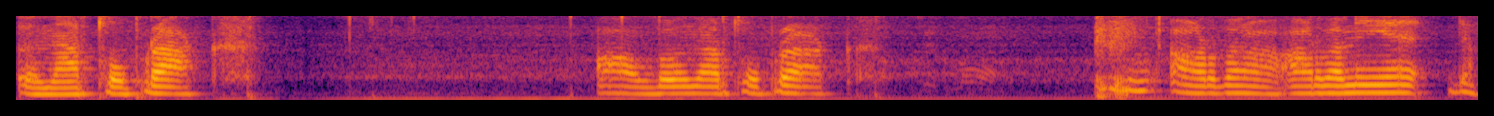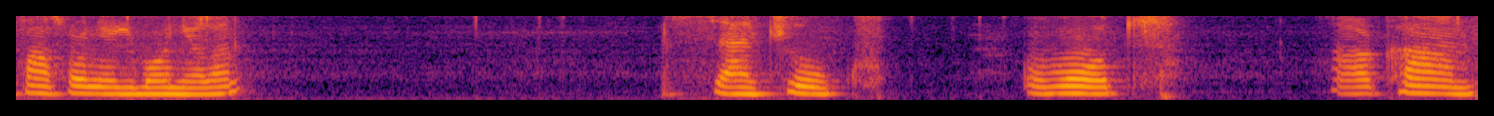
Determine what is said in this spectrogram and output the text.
Ömer Toprak. Aldı Ömer Toprak. Arda. Arda niye defans oynuyor gibi oynuyor lan? Selçuk. Umut. Hakan.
